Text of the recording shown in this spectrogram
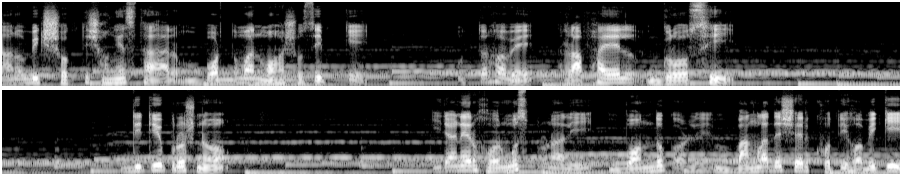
আণবিক শক্তি সংস্থার বর্তমান মহাসচিব কে? উত্তর হবে রাফায়েল গ্রোসি। দ্বিতীয় প্রশ্ন, ইরানের হরমুজ প্রণালী বন্ধ করলে বাংলাদেশের ক্ষতি হবে কি?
